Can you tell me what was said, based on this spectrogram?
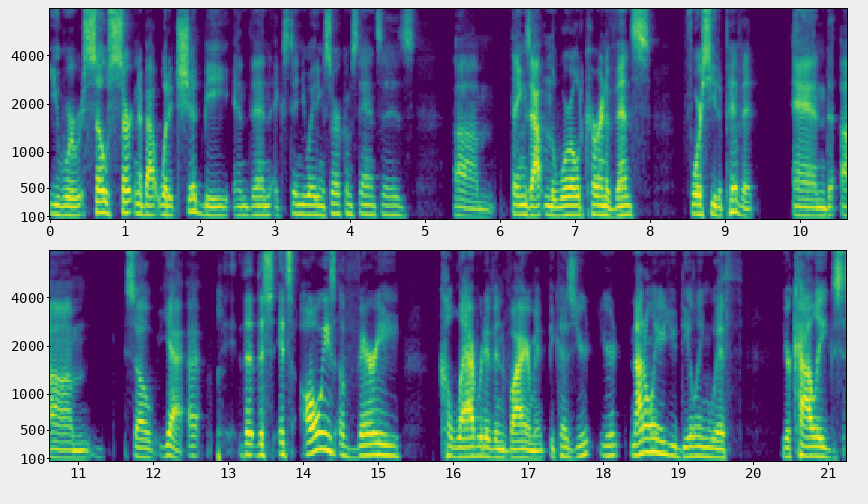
you were so certain about what it should be and then extenuating circumstances um, things out in the world current events force you to pivot. And um, so yeah uh, the, this it's always a very collaborative environment because you're you're not only are you dealing with your colleagues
